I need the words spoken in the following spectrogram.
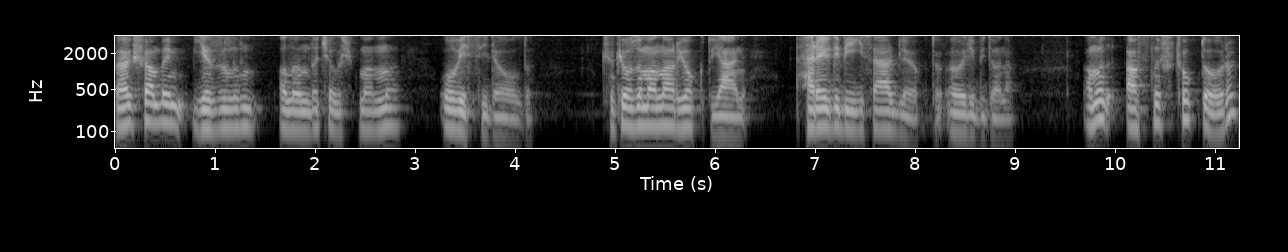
Belki şu an benim yazılım alanında çalışmamı o vesile oldu. Çünkü o zamanlar yoktu yani. Her evde bilgisayar bile yoktu. Öyle bir dönem. Ama aslında şu çok doğru.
